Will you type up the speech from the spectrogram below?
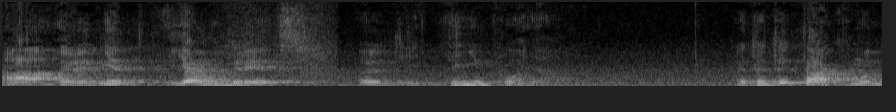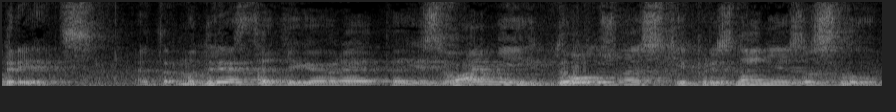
А, говорит, нет, я мудрец. Говорит, ты не понял. Это ты так мудрец. Это мудрец, кстати говоря, это и звание, и должность, и признание заслуг.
